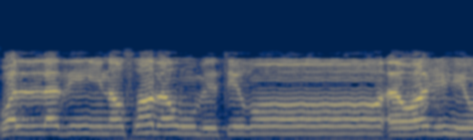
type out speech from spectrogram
والذين صبروا ابتغاء وجه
